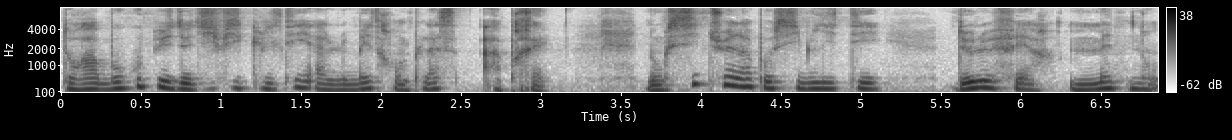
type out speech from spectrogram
tu auras beaucoup plus de difficultés à le mettre en place après. Donc si tu as la possibilité de le faire maintenant.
